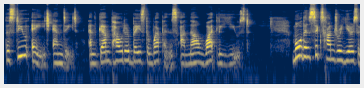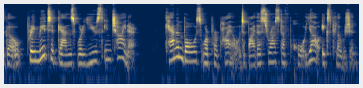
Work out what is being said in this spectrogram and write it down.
The Steel Age ended and gunpowder based weapons are now widely used. More than 600 years ago, primitive guns were used in China. Cannonballs were propelled by the thrust of Huoyao explosion.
